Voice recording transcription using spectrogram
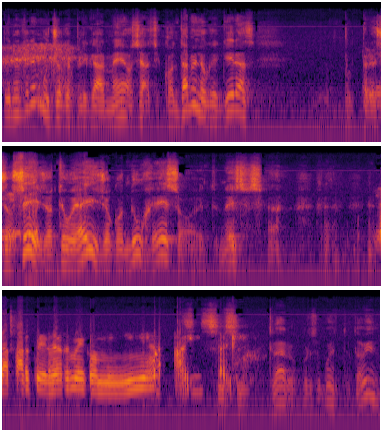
Pero no tenés mucho que explicarme, ¿eh? o sea, contame lo que quieras, pero yo sé, yo estuve ahí, yo conduje eso, ¿entendés? O sea, La parte de verme con mi niña, ay, sí, sí, claro, por supuesto, está bien.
